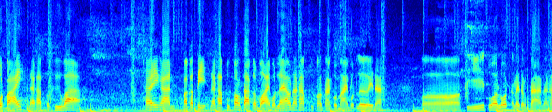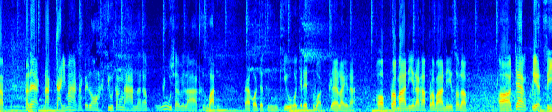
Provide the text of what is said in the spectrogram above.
กฎหมายนะครับก็คือว่า ใช้งานปกตินะครับ ถูกต้องตามกฎหมายหมดแล้วนะครับ ถูกต้องตามกฎหมายหมดเลยนะเออสีตัวรถอะไรต่างๆนะครับตอนแรกหนักใจมากนะไปรอคิวตั้งนานนะครับอู้ใช้เวลาครึ่งวันนะก่อนจะถึงคิวก่อนจะได้ตรวจได้อะไรนะก็ประมาณนี้นะครับประมาณนี้สำหรับแจ้งเปลี่ยนสี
